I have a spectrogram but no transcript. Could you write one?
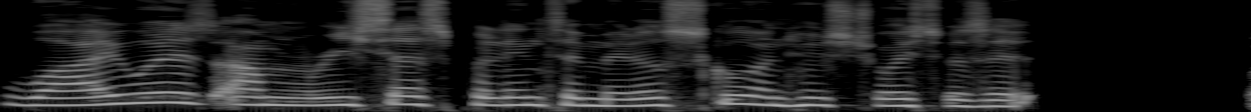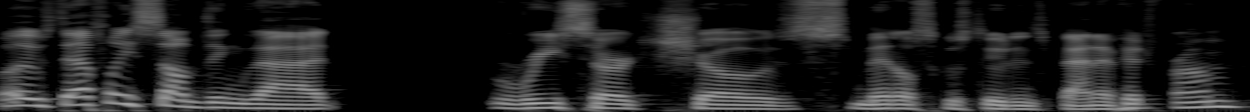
Why was um recess put into middle school and whose choice was it? Well, it was definitely something that research shows middle school students benefit from.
